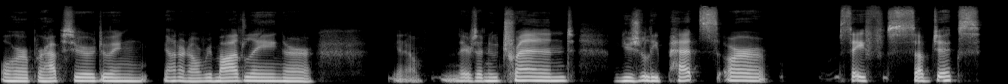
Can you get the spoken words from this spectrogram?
or perhaps you're doing, I don't know, remodeling, or, you know, there's a new trend. Usually pets are safe subjects.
